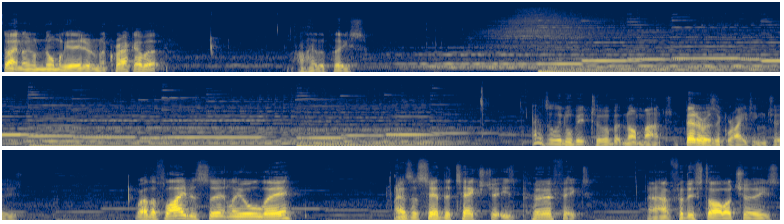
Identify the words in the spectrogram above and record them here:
Don't normally eat it on a cracker, but I'll have a piece. Adds a little bit to it, but not much. Better as a grating cheese. Well, the flavour's certainly all there. As I said, the texture is perfect uh, for this style of cheese.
